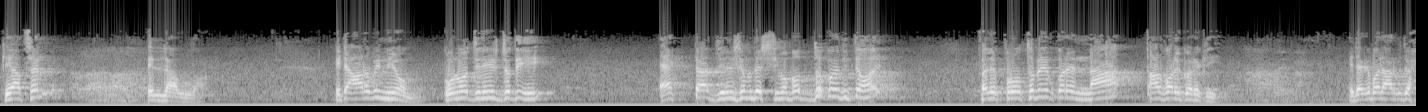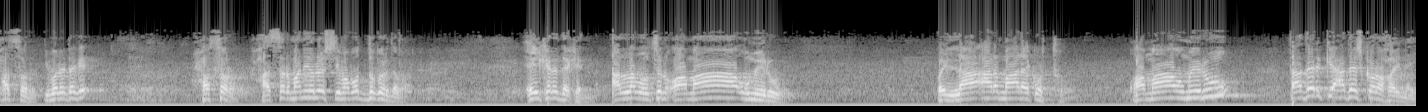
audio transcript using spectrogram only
কে আছেন? ইল্লা আল্লাহ। এটা আরবি নিয়ম। কোন জিনিস যদি একটা জিনিসের মধ্যে সীমাবদ্ধ করে দিতে হয়, তাহলে প্রথমে করে না, তারপরে করে কি? এটাকে বলে আরবিতে হাসর। কি বলে এটাকে? হাসর। হাসর মানে হলো সীমাবদ্ধ করে দেওয়া। এইখানে দেখেন, আল্লাহ বলছেন অমা উমেরু। ওই লা আর মার এক অর্থ। অমা উমেরু। তাদেরকে আদেশ করা হয় নাই।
